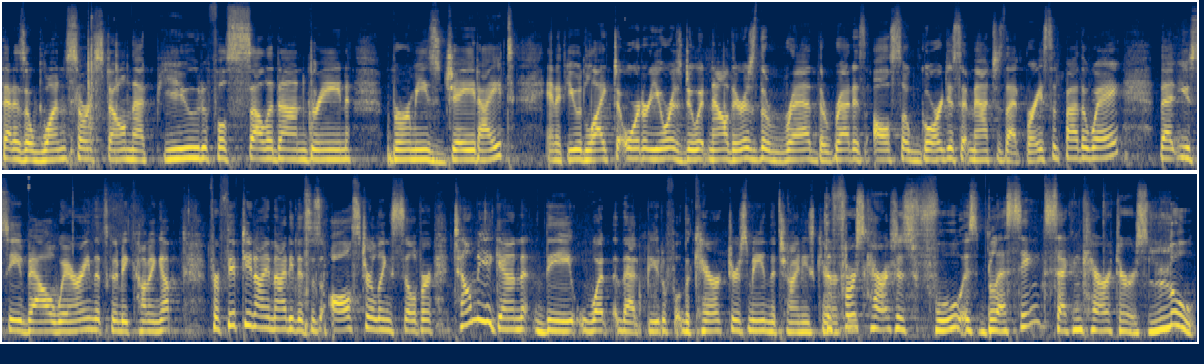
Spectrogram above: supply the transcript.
that is a one-source stone, that beautiful celadon green Burmese jadeite. And if you would like to order yours, do it now. There is the red. The red is also gorgeous. It matches that bracelet, by the way, that you see Val wearing. That's going to be coming up for $59.90. This is all sterling silver. Tell me again the what that beautiful the characters mean. The Chinese characters. The first character is Fu, is blessing. Second character is Lu,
